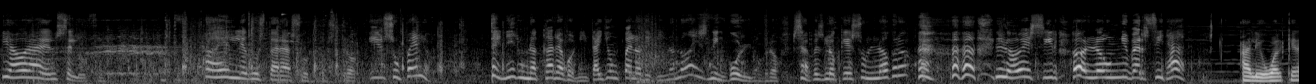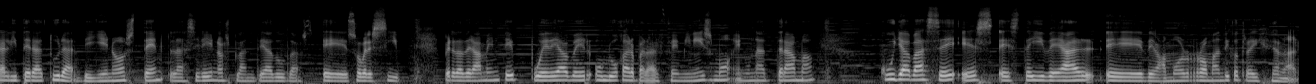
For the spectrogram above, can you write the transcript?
Y ahora él se luce. A él le gustará su rostro y su pelo. Tener una cara bonita y un pelo divino no es ningún logro. ¿Sabes lo que es un logro? lo es ir a la universidad. Al igual que la literatura de Jane Austen, la serie nos plantea dudas eh, sobre si verdaderamente puede haber un lugar para el feminismo en una trama cuya base es este ideal eh, del amor romántico tradicional.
